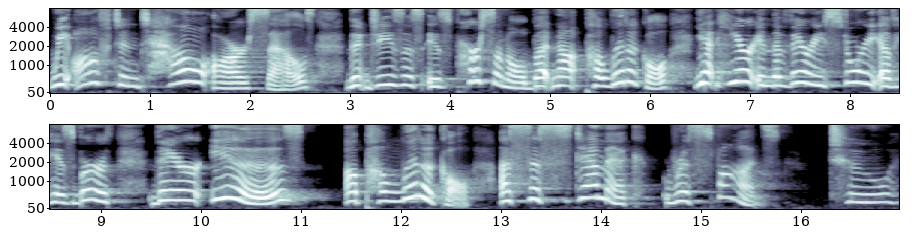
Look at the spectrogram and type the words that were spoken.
We often tell ourselves that Jesus is personal but not political, yet here in the very story of his birth, there is a political, a systemic response to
